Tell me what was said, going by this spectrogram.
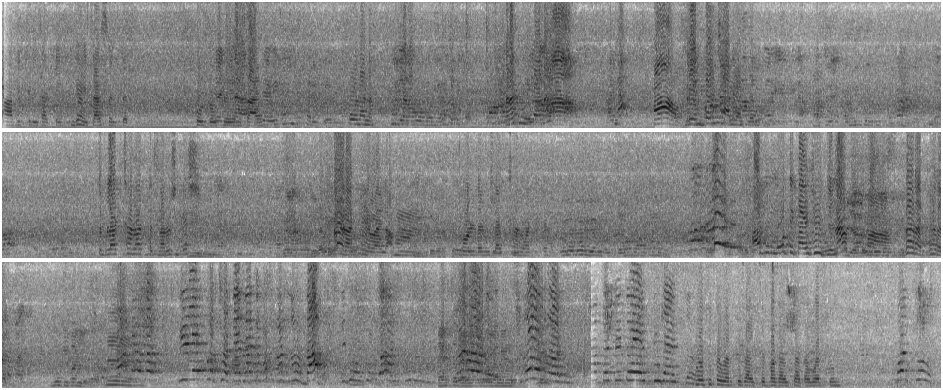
हा विक्रीसाठी घ्यायचा असेल तर. फोटो फ्रेम काय? कोणाला? रश्मीला ना? हा प्रेम पण छान वाटलं. ते ब्लॅक छान वाटतात ना ऋषिकेश? घरात ठेवायला गोल्डन ब्लॅक छान वाटत अजून मोठी पाहिजे होती ना? घरात घरात. हम्म. हो तिथे वरती जायचं बघायचं आता वरतून.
